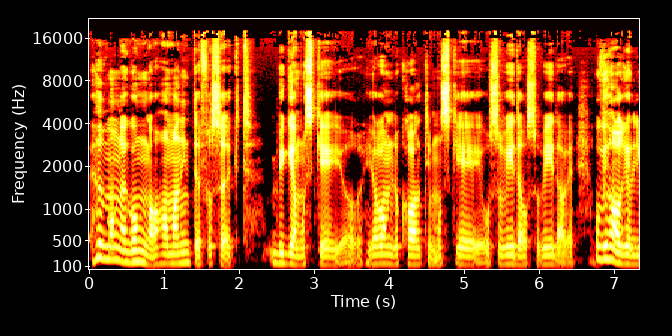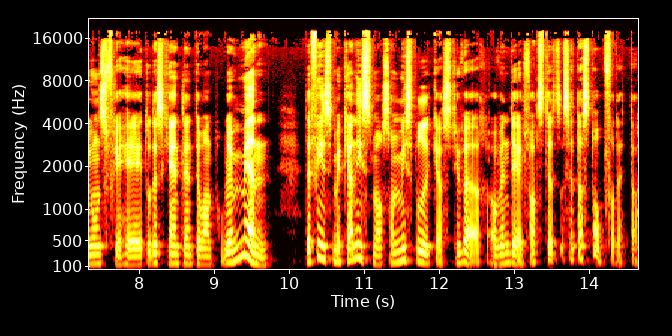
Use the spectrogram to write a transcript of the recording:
Hur många gånger har man inte försökt bygga moskéer, göra om lokal till moské och så vidare och så vidare. Och vi har religionsfrihet och det ska egentligen inte vara ett problem. Men det finns mekanismer som missbrukas tyvärr av en del för att sätta stopp för detta.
